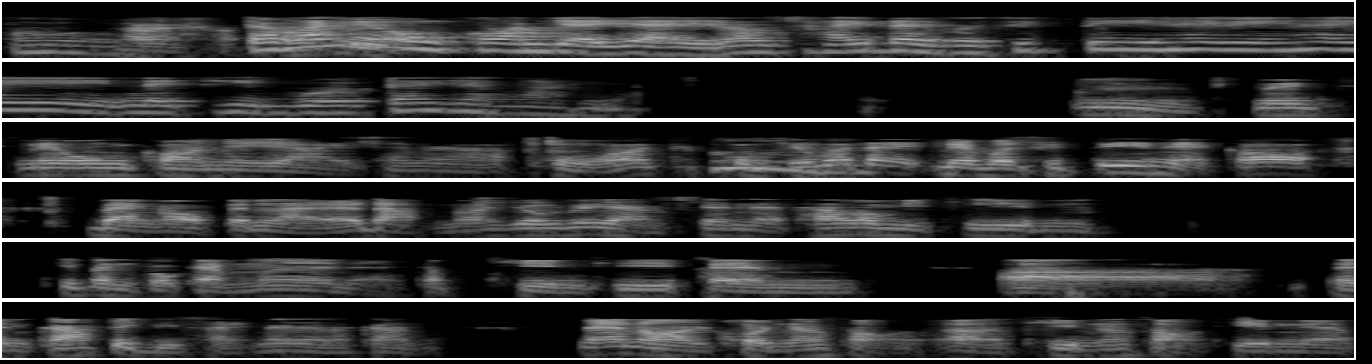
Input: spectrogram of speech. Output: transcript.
โอ้ใช่ครับแต่ว่าก็ในคือองค์กรใหญ่ ๆ เราใช้ diversity ให้ให้ในทีมเวิร์กได้ยังไงอะอืมในในองค์กรใหญ่ๆใช่ไหมครับผมว่าผมอืมคิดว่า diversity เนี่ยก็แบ่งออกเป็นหลายระดับเนาะยกตัวอย่างเช่นเนี่ยถ้าเรามีทีม ที่เป็นโปรแกรมเมอร์เนี่ย กับทีมที่เป็นเอ่อเป็นกราฟิกดีไซเนอร์ละกัน แน่นอนคนทั้งสองเอ่อทีมทั้งสองทีมเนี่ย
